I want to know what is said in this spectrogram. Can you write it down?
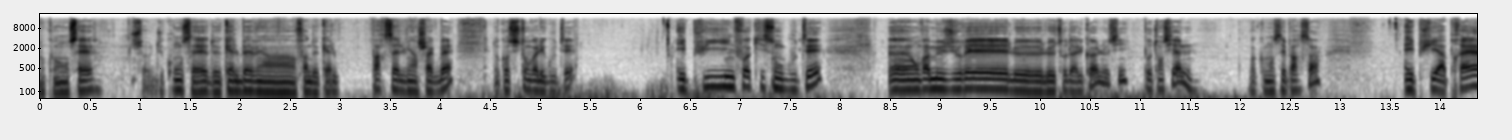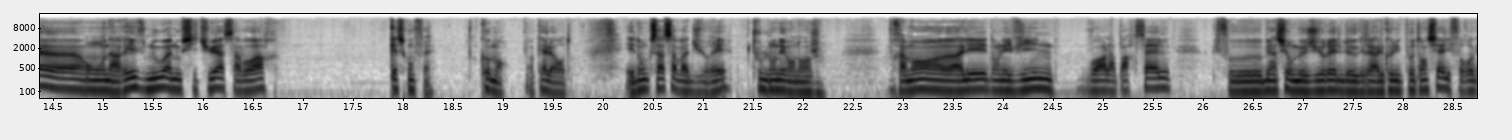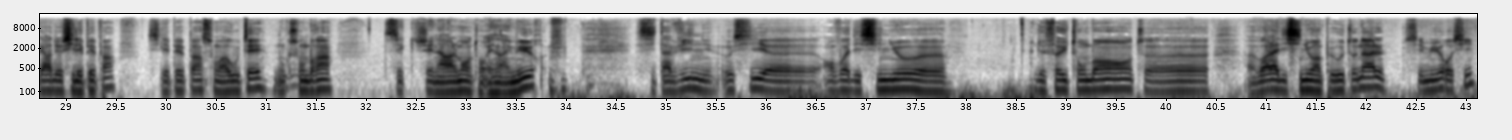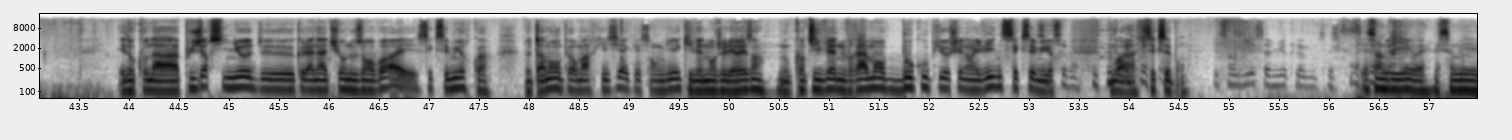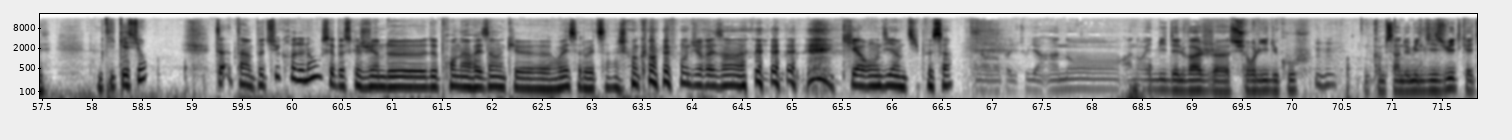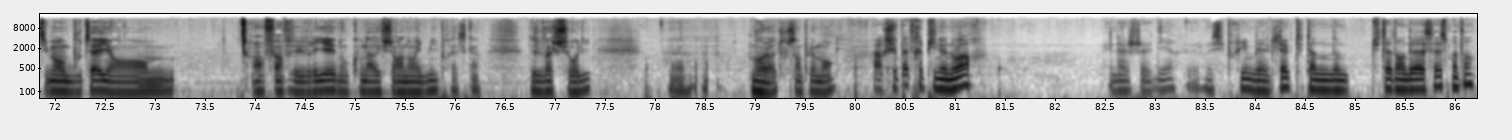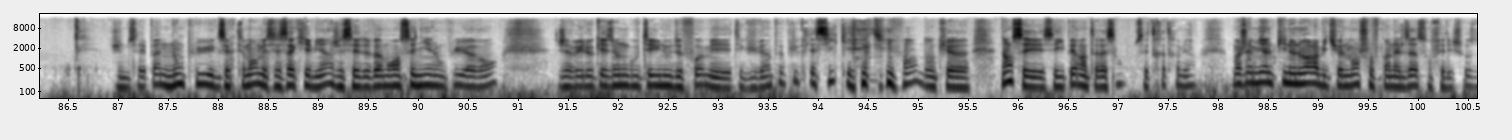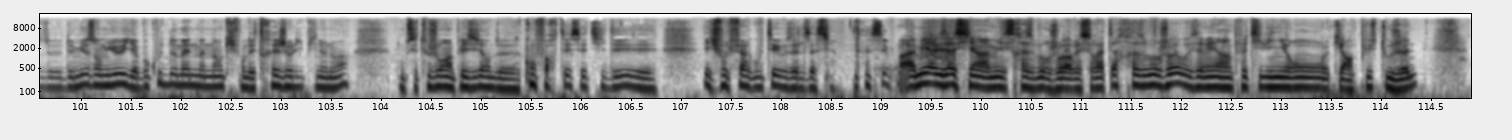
Donc on sait, du coup on sait de quelle baie vient, enfin de quelle parcelle vient chaque baie. Donc ensuite on va les goûter. Et puis une fois qu'ils sont goûtés, euh, on va mesurer le taux d'alcool aussi, potentiel. On va commencer par ça. Et puis après, euh, on arrive, nous, à nous situer, à savoir qu'est-ce qu'on fait, comment, dans quel ordre. Et donc ça, ça va durer tout le long des vendanges. Vraiment euh, aller dans les vignes, voir la parcelle. Il faut bien sûr mesurer le degré alcoolique potentiel. Il faut regarder aussi les pépins. Si les pépins sont aoutés, donc sont bruns, c'est que généralement ton raisin est mûr. si ta vigne aussi euh, envoie des signaux de feuilles tombantes, voilà des signaux un peu automnales, c'est mûr aussi. Et donc on a plusieurs signaux de, que la nature nous envoie et c'est que c'est mûr quoi. Notamment on peut remarquer ici avec les sangliers qui viennent manger les raisins. Donc quand ils viennent vraiment beaucoup piocher dans les vignes, c'est que c'est mûr. Bon. Voilà, c'est que c'est bon. Les sangliers savent mieux que l'homme. c'est ça. Les sangliers, ouais. Les sangliers. Une petite question? T'as un peu de sucre dedans ou c'est parce que je viens de, de prendre un raisin que. Ouais, ça doit être ça. J'ai encore le fond du raisin qui arrondit un petit peu ça. Non, non, pas du tout. Il y a un an, un an et demi d'élevage euh, sur lit du coup. Mhm. Comme c'est un 2018 qui a été mis en bouteille en, en fin février, donc on arrive sur un an et demi presque hein, d'élevage sur lit. Euh, voilà, tout simplement. Alors, je suis pas très pinot noir. Et là, je dois dire que je me suis pris une belle claque. Tu t'attendais- à ça ce matin? Je ne savais pas non plus exactement, mais c'est ça qui est bien. J'essaie de pas me renseigner non plus avant. J'avais eu l'occasion de goûter une ou deux fois, mais tes un peu plus classiques, effectivement. Donc, euh, non, c'est hyper intéressant. C'est très très bien. Moi, j'aime bien le pinot noir habituellement. Je trouve qu'en Alsace, on fait des choses de, mieux en mieux. Il y a beaucoup de domaines maintenant qui font des très jolis pinots noirs. Donc, c'est toujours un plaisir de conforter cette idée et, il faut le faire goûter aux Alsaciens. bon. Amis alsaciens, amis strasbourgeois, restaurateur strasbourgeois, vous avez un petit vigneron qui est en plus tout jeune,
